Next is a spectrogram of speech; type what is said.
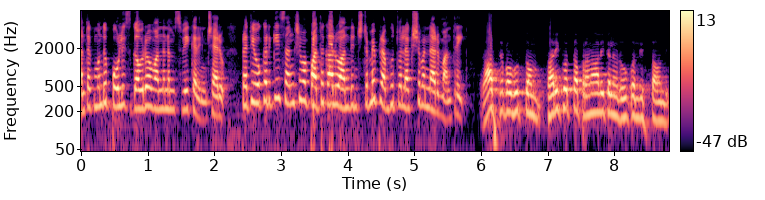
అంతకుముందు పోలీస్ గౌరవ వందనం స్వీకరించారు. ప్రతి ఒక్కరికి సంక్షేమ పథకాలు అందించడమే ప్రభుత్వ లక్ష్యమన్నారు మంత్రి. రాష్ట్ర ప్రభుత్వం సరికొత్త ప్రణాళికలను రూపొందిస్తోంది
